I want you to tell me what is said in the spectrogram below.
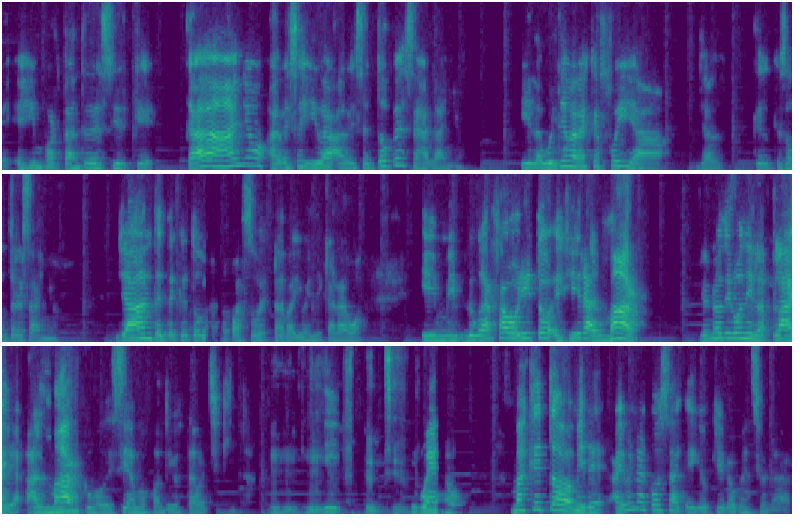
es importante decir que cada año, a veces iba, a veces dos veces al año. Y la última vez que fui ya, ya que, que son tres años. Ya antes de que todo esto pasó, estaba yo en Nicaragua. Y mi lugar favorito es ir al mar. Yo no digo ni la playa, al mar, como decíamos cuando yo estaba chiquita. y, y bueno, más que todo, mire, hay una cosa que yo quiero mencionar.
